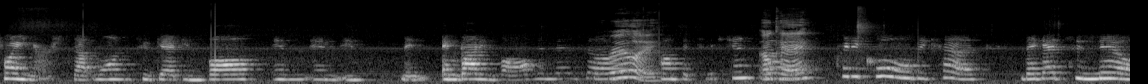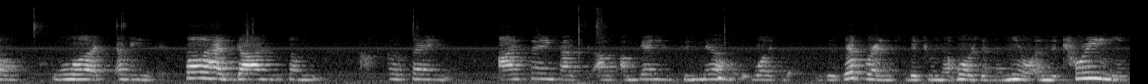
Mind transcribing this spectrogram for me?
trainers that want to get involved in in, in, in and got involved in this uh, Really? competition. So Okay. it's pretty cool because they get to know what I mean. Paul has gotten some uh, saying, I think I, I'm getting to know what the difference between a horse and a mule, and the training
